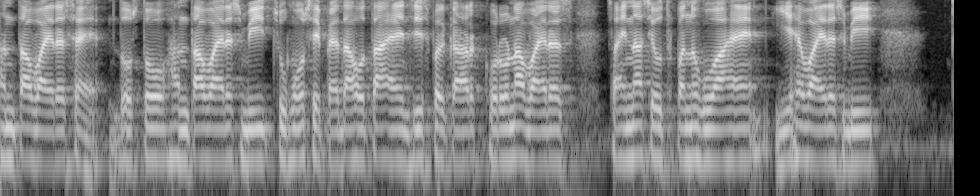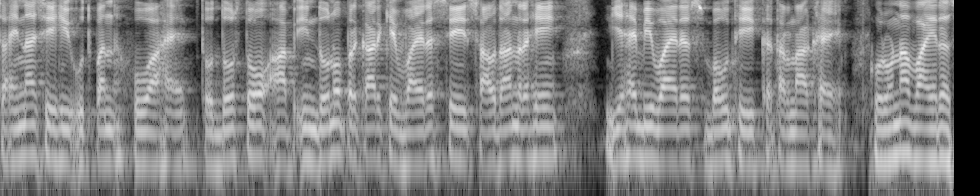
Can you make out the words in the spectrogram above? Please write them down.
हंता वायरस है। दोस्तों, हंता वायरस भी चूहों से पैदा होता है, जिस प्रकार कोरोना वायरस चाइना से उत्पन्न हुआ है, यह वायरस भी चाइना से ही उत्पन्न हुआ है। तो दोस्तों, आप इन दोनों प्रकार के वायरस से सावधान रहें। यह भी वायरस बहुत ही खतरनाक है। कोरोना वायरस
